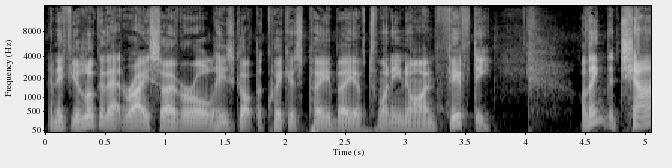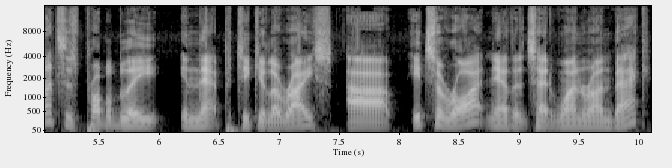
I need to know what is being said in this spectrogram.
and if you look at that race overall, he's got the quickest PB of 29.50. I think the chances probably in that particular race are It's a Riot now that it's had one run back.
